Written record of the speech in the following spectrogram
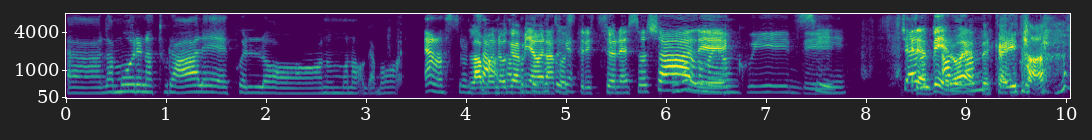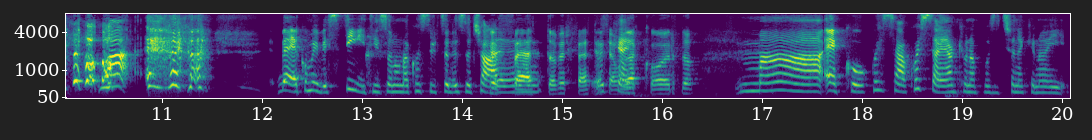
Uh, l'amore naturale è quello non monogamo è una stronzata. La monogamia è una costrizione che... sociale, monogamia... quindi... Sì. Cioè, è vero, allora, eh, per carità. Ma... Beh, come i vestiti sono una costrizione sociale. Perfetto, perfetto, okay. siamo d'accordo. Ma ecco, questa, questa, è anche una posizione che noi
